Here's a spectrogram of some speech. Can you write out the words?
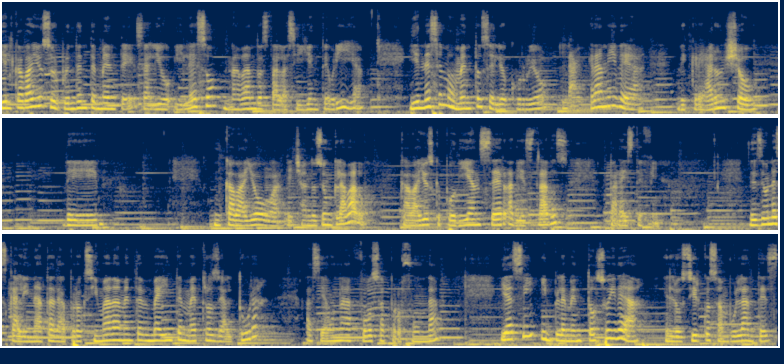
y el caballo sorprendentemente salió ileso nadando hasta la siguiente orilla y en ese momento se le ocurrió la gran idea de crear un show de un caballo echándose un clavado, caballos que podían ser adiestrados para este fin. Desde una escalinata de aproximadamente 20 metros de altura hacia una fosa profunda, y así implementó su idea en los circos ambulantes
